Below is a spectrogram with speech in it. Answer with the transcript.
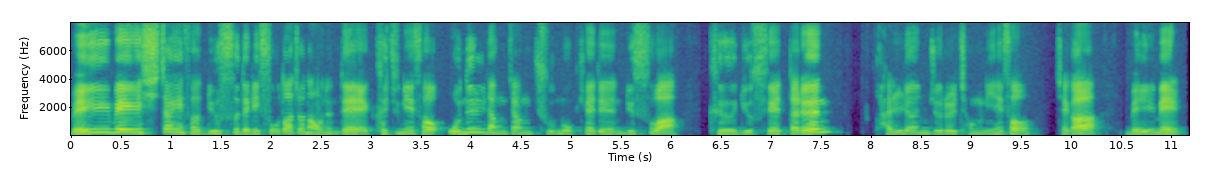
매일매일 시장에서 뉴스들이 쏟아져 나오는데 그 중에서 오늘 당장 주목해야 되는 뉴스와 그 뉴스에 따른 관련주를 정리해서 제가 매일매일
